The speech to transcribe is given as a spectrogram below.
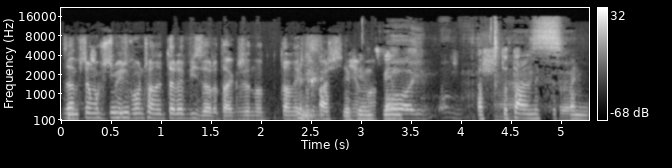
Zawsze musisz mieć włączony telewizor, także no totalnych no właśnie, nie więc, ma. Więc Oj, aż w totalnych to nie,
